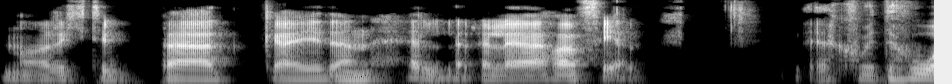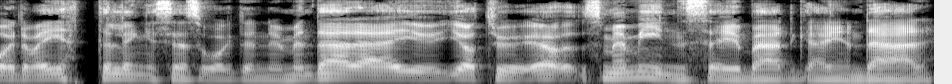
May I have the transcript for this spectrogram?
någon riktig bad guy i den heller. Eller har jag fel? Jag kommer inte ihåg, det var jättelänge sedan jag såg den nu, men där är ju, jag tror, jag, som jag minns är ju bad guyen där,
